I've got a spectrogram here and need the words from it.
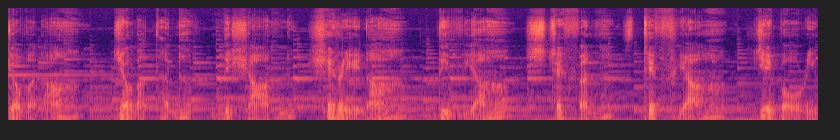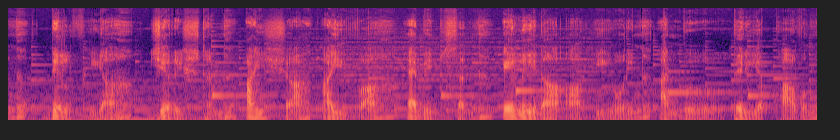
Jovana Jonathan Nishan Sherina Divya Stephen Stephia Jeborin Delphia ஜெரிஸ்டன் ஐஷா ஐவா எபின்சன் எலேனா ஆகியோரின் அன்பு பெரியப்பாவும்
